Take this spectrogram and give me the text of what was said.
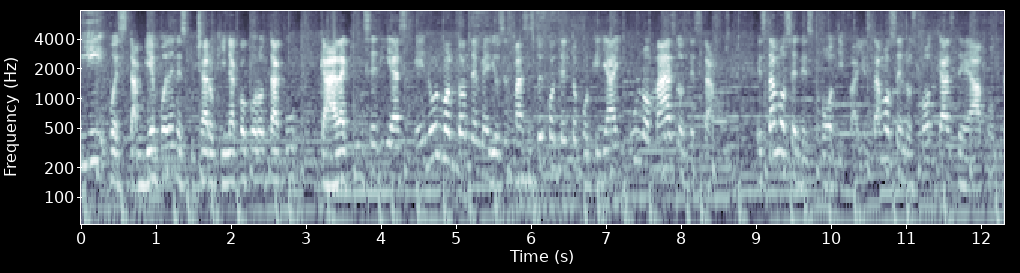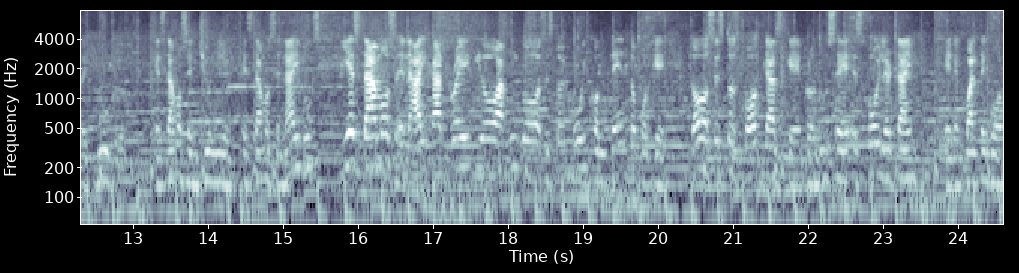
Y pues también pueden escuchar Okina Kokorotaku cada 15 días en un montón de medios. Es más, estoy contento porque ya hay uno más donde estamos. Estamos en Spotify, estamos en los podcasts de Apple, de Google, estamos en TuneIn, estamos en iBooks y estamos en iHeartRadio. Amigos, estoy muy contento porque todos estos podcasts que produce Spoiler Time en el cual tengo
